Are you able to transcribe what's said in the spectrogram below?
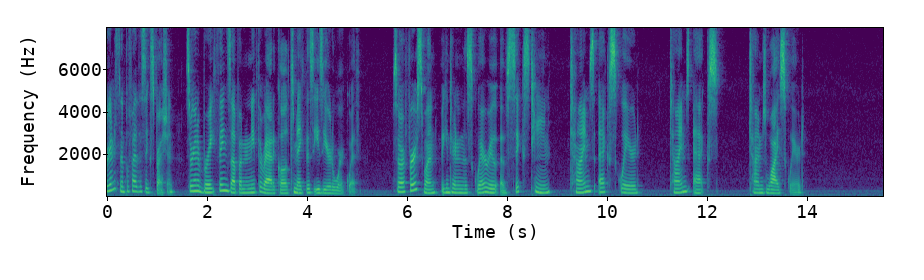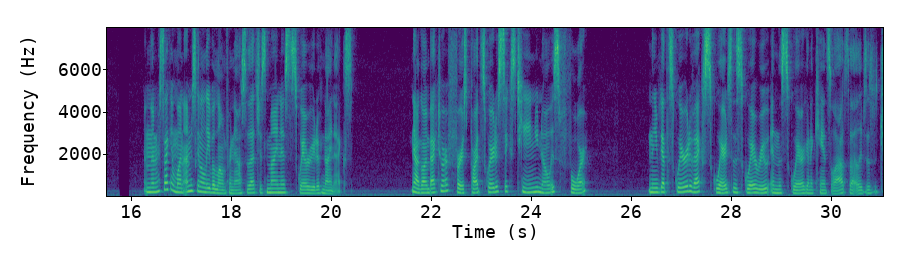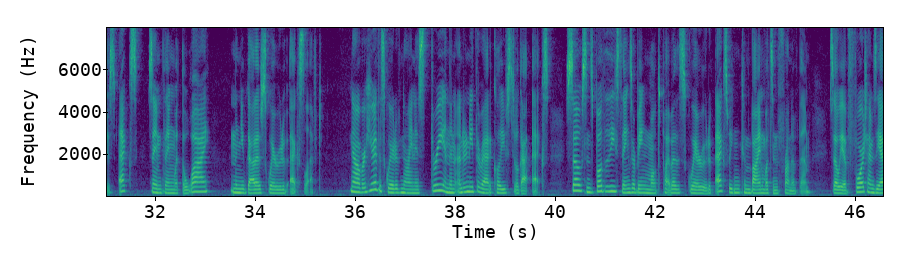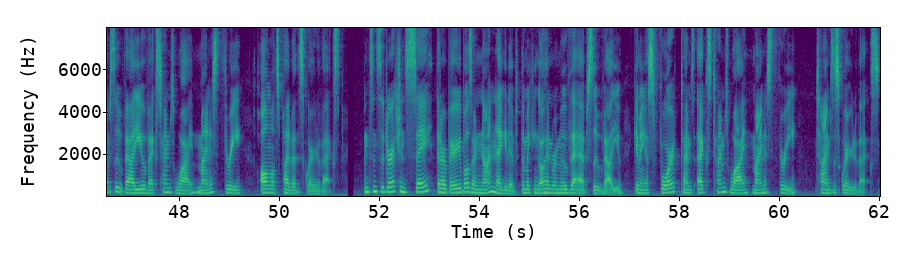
We're going to simplify this expression, so we're going to break things up underneath the radical to make this easier to work with. So our first one, we can turn into the square root of 16 times x squared times x times y squared. And then our second one, I'm just going to leave alone for now, so that's just minus the square root of 9x. Now going back to our first part, the square root of 16, you know, is 4. And then you've got the square root of x squared, so the square root and the square are going to cancel out, so that leaves us with just x. Same thing with the y, and then you've got a square root of x left. Now over here, the square root of 9 is 3, and then underneath the radical, you've still got x. So since both of these things are being multiplied by the square root of x, we can combine what's in front of them. So we have 4 times the absolute value of x times y minus 3, all multiplied by the square root of x. And since the directions say that our variables are non-negative, then we can go ahead and remove that absolute value, giving us 4 times x times y minus 3 times the square root of x.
